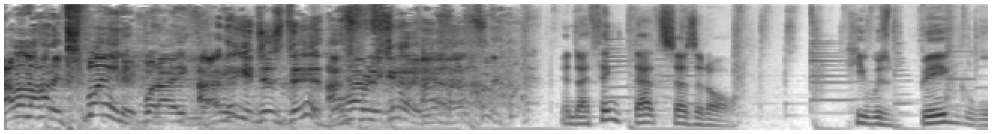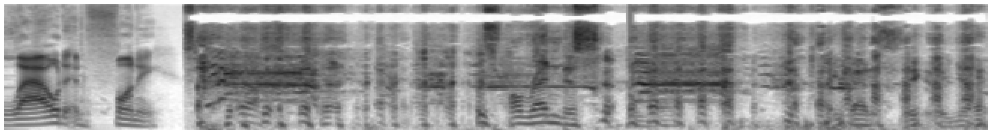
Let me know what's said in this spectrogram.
I don't know how to explain it. But I I, I think it just did. I That's have- pretty good. Yeah, that's And I think that says it all. He was big, loud, and funny. it was horrendous. I gotta see it again.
